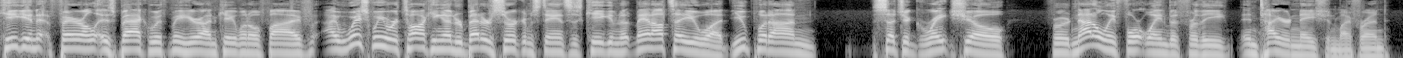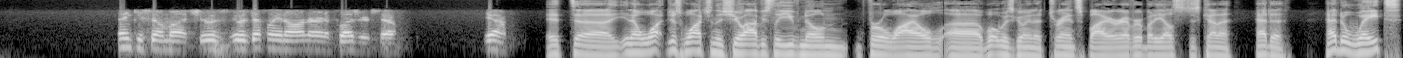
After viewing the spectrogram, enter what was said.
Keegan Farrell is back with me here on K105. I wish we were talking under better circumstances, Keegan, but man, I'll tell you what, you put on such a great show for not only Fort Wayne, but for the entire nation, my friend. Thank you so much. It was it was definitely an honor and a pleasure. So, yeah. It uh, you know what? Just watching the show, obviously you've known for a while uh, what was going to transpire. Everybody else just kind of had to had to wait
